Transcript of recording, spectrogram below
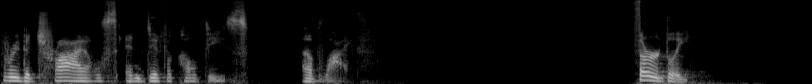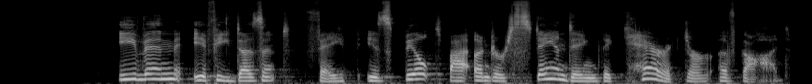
through the trials and difficulties of life. Thirdly, even if he doesn't faith is built by understanding the character of God.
